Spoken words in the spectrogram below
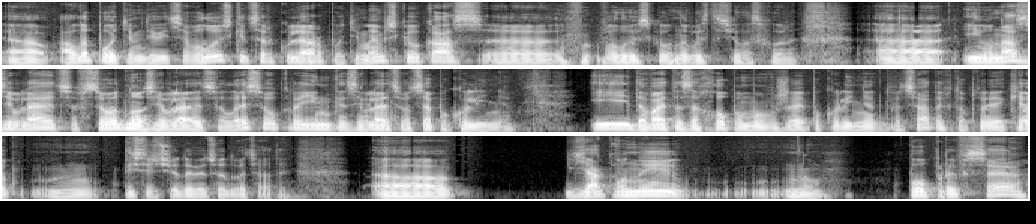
Е, Але потім дивіться, Валуївський циркуляр, потім Емський указ, е, Валуївського не вистачило, схоже. Е, І у нас з'являються все одно з'являються Леся Українка, з'являється оце покоління. І давайте захопимо вже покоління 20-х, тобто яке 1920-х. Е, Як вони, ну, попри все,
